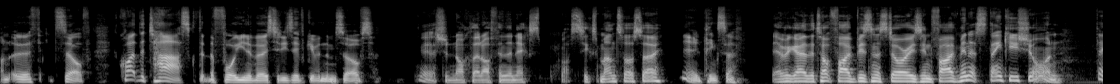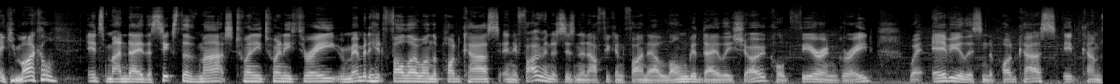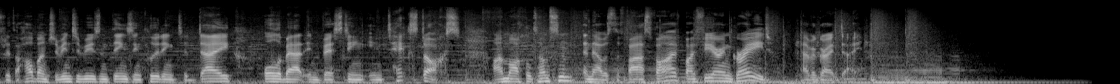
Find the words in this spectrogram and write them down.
on Earth itself. Quite the task that the four universities have given themselves. Yeah, should knock that off in the next what, six months or so. Yeah, I think so. There we go. The top five business stories in five minutes. Thank you, Sean. Thank you, Michael. It's Monday, the 6th of March, 2023. Remember to hit follow on the podcast. And if five minutes isn't enough, you can find our longer daily show called Fear and Greed. Wherever you listen to podcasts, it comes with a whole bunch of interviews and things, including today, all about investing in tech stocks. I'm Michael Thompson, and that was the Fast Five by Fear and Greed. Have a great day.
